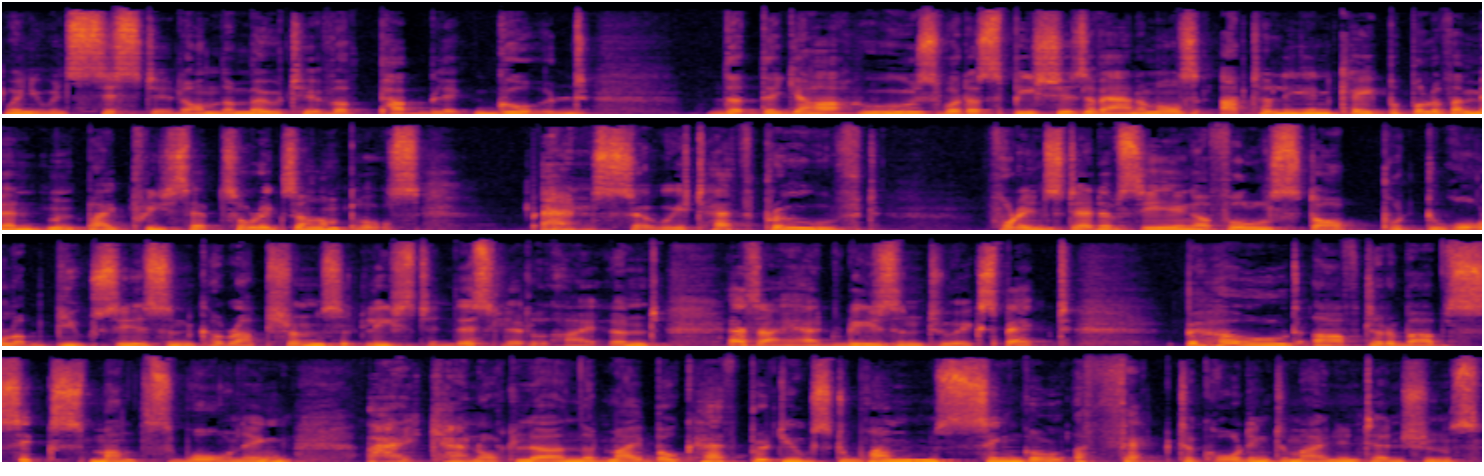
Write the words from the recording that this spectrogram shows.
when you insisted on the motive of public good, that the Yahoos were a species of animals utterly incapable of amendment by precepts or examples. And so it hath proved. For instead of seeing a full stop put to all abuses and corruptions, at least in this little island, as I had reason to expect, behold, after above six months' warning, I cannot learn that my book hath produced one single effect according to mine intentions.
